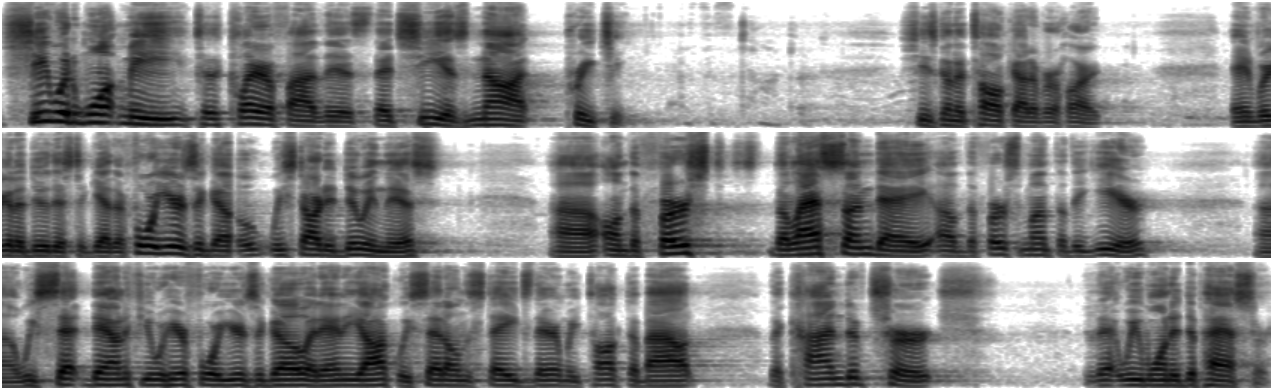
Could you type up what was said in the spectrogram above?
she would want me to clarify this that she is not preaching. She's going to talk out of her heart. And we're going to do this together. Four years ago, we started doing this. Uh, on the first, the last Sunday of the first month of the year, uh, we sat down. If you were here four years ago at Antioch, we sat on the stage there and we talked about the kind of church that we wanted to pastor.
